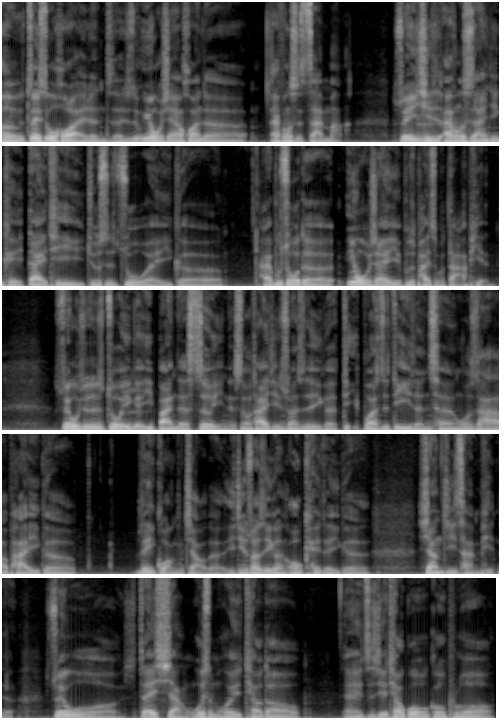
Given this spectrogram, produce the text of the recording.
呃，这也是我后来认知的，就是因为我现在换了 iPhone 十三嘛，所以其实 iPhone 十三已经可以代替，就是作为一个还不错的，因为我现在也不是拍什么大片。所以我就是做一个一般的摄影的时候，它已经算是一个第，不管是第一人称，或是他要拍一个类广角的，已经算是一个很 OK 的一个相机产品了。所以我在想，为什么会跳到，呃，直接跳过 GoPro，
